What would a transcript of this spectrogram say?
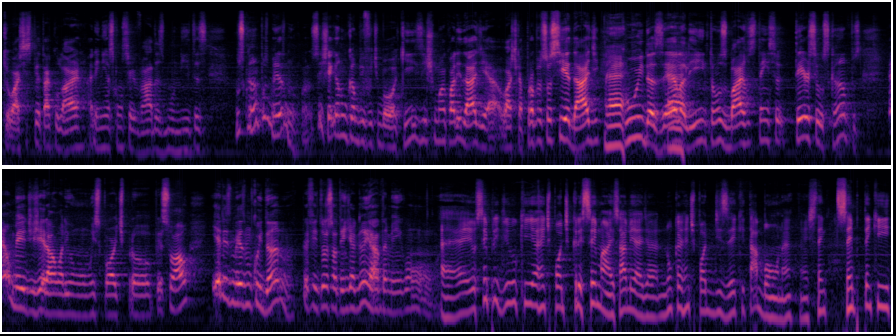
que eu acho espetacular, areninhas conservadas, bonitas, os campos mesmo. Quando você chega num campo de futebol aqui, existe uma qualidade. É, eu acho que a própria sociedade É. cuida, zela É. ali. Então os bairros têm ter seus campos é um meio de gerar um, ali um esporte pro pessoal. E eles mesmo cuidando, a prefeitura só tende a ganhar também com. É, eu sempre digo que a gente pode crescer mais, sabe, Ed? Nunca a gente pode dizer que tá bom, né? A gente tem- sempre tem que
